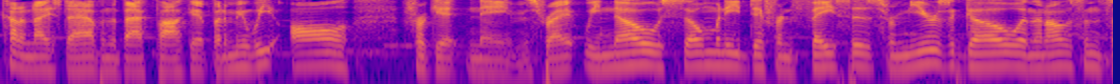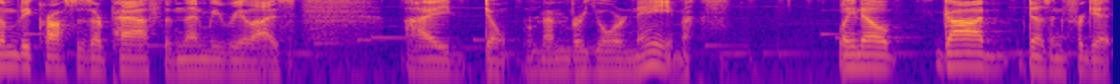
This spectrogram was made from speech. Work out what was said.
kind of nice to have in the back pocket. But I mean, we all forget names, right? We know so many different faces from years ago, and then all of a sudden somebody crosses our path, and then we realize I don't remember your name. Well, you know, God doesn't forget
